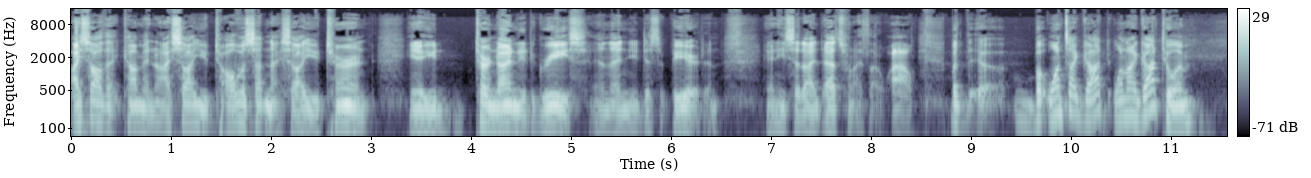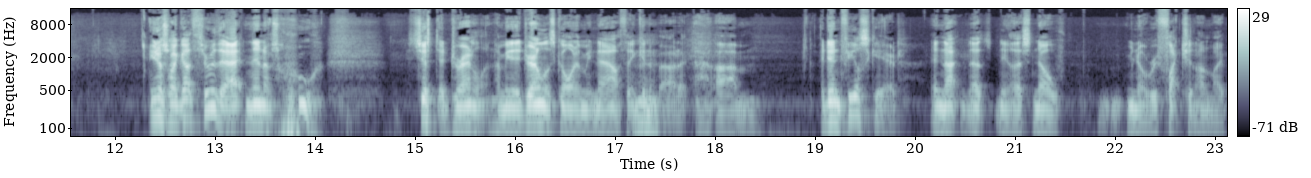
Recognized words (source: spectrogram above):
I saw that coming, and I saw you. T- all of a sudden, I saw you turn. You know, you turned ninety degrees, and then you disappeared. And and he said, I, that's when I thought, wow. But uh, but once I got when I got to him, you know, so I got through that, and then I was, whew. It's just adrenaline. I mean, adrenaline's going in me now thinking about it. Um, I didn't feel scared, and not that's you know that's no you know reflection on my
